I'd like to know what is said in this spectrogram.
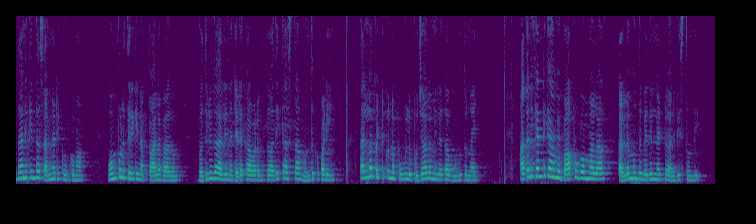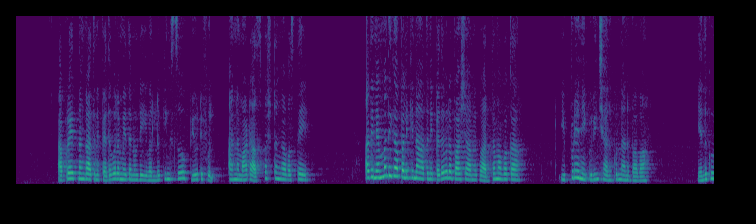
దాని కింద సన్నటి కుంకుమ వంపులు తిరిగిన పాలభాగం వదులుగా అల్లిన జడ కావడంతో అది కాస్త ముందుకు పడి తల్ల పెట్టుకున్న పువ్వులు భుజాల మీదగా ఊగుతున్నాయి. అతని కంటికి ఆమె బాపు బొమ్మల కళ్ళ ముందు మెదిలినట్టు అనిపిస్తుంది. అప్రయత్నంగా అతని పెదవుల మీద నుండి యువర్ లుకింగ్ సో బ్యూటిఫుల్ అన్న మాట అస్పష్టంగా వస్తే అది నెమ్మదిగా పలికిన అతని పెదవుల భాష ఆమెకు అర్థమవ్వక ఇప్పుడే నీ గురించి అనుకున్నాను బావా. ఎందుకు?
